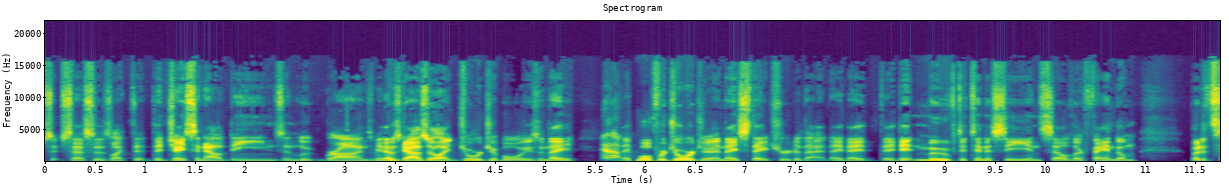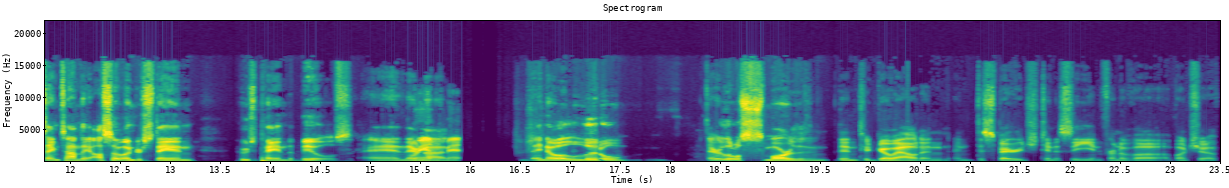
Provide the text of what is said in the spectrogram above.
successes like the the Jason Aldeans and Luke Bryan's. I mean, those guys are like Georgia boys, and they yeah. They pull for Georgia and they stay true to that. They they they didn't move to Tennessee and sell their fandom, but at the same time they also understand who's paying the bills and they're Brand, not man. they know a little they're a little smarter than, than to go out and, and disparage Tennessee in front of a, a bunch of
